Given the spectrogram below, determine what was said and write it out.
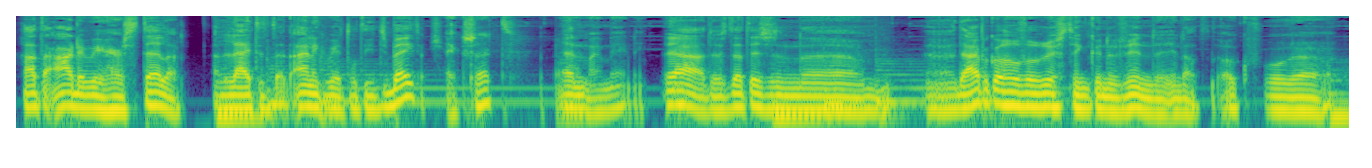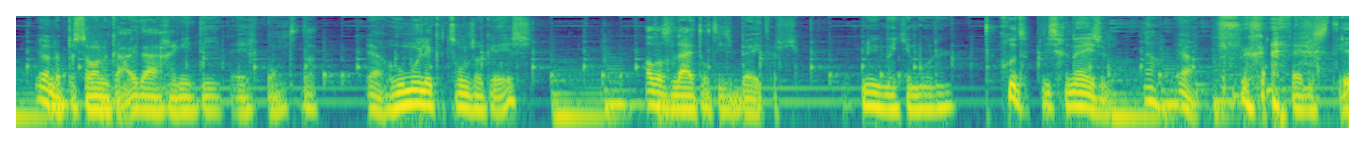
Gaat de aarde weer herstellen? En leidt het uiteindelijk weer tot iets beters? Exact. En En- mijn mening. Ja, dus dat is een. ehm, eh, daar heb ik wel heel veel rust in kunnen vinden. In dat ook voor eh, ja, de persoonlijke uitdagingen die je tegenkomt. Dat, ja, hoe moeilijk het soms ook is, alles leidt tot iets beters. Nu met je moeder. Goed, die is genezen. Nou, Ja, gefeliciteerd.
